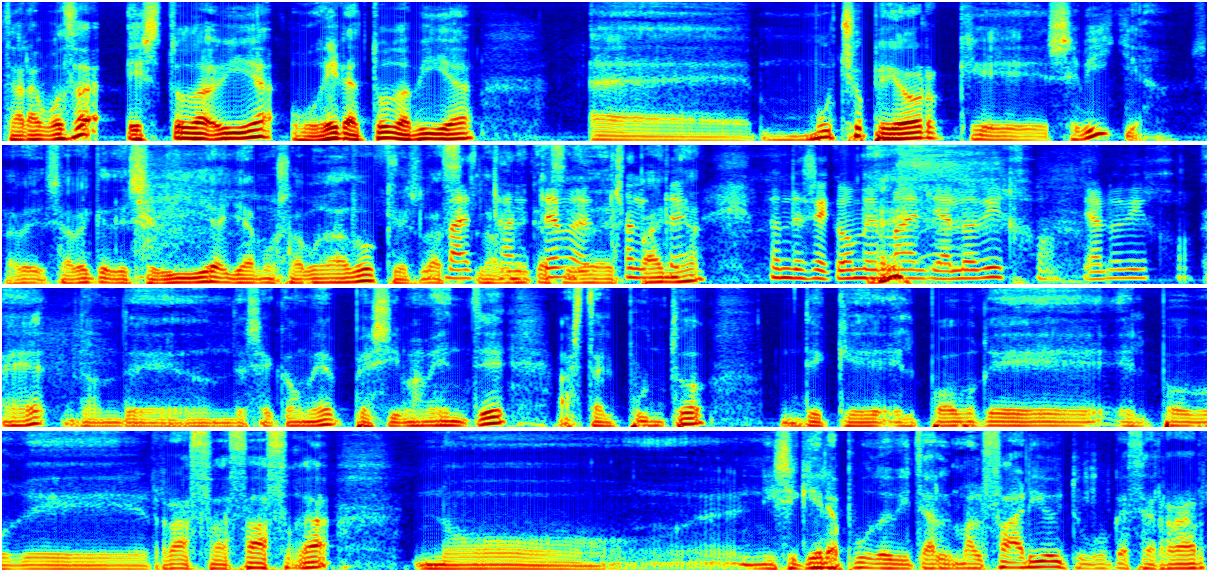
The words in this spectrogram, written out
Zaragoza es todavía, o era todavía, eh, mucho peor que Sevilla. ¿Sabe, sabe que de Sevilla ya hemos hablado, que es la, la única Bastante, ciudad de bastante. España Donde se come mal, ya lo dijo, ya lo dijo. ¿eh? donde, donde se come pésimamente hasta el punto de que el pobre el pobre Rafa Zafra no ni siquiera pudo evitar el malfario y tuvo que cerrar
